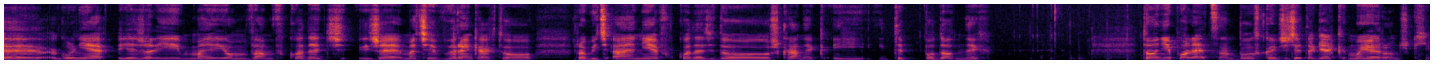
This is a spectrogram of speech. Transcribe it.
Y, ogólnie, jeżeli mają wam wkładać, że macie w rękach to robić, a nie wkładać do szklanek i, i typ podobnych, to nie polecam, bo skończycie tak jak moje rączki.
